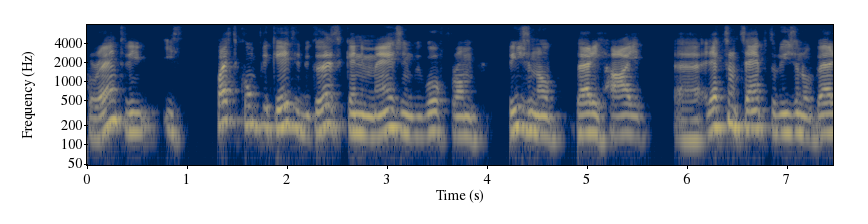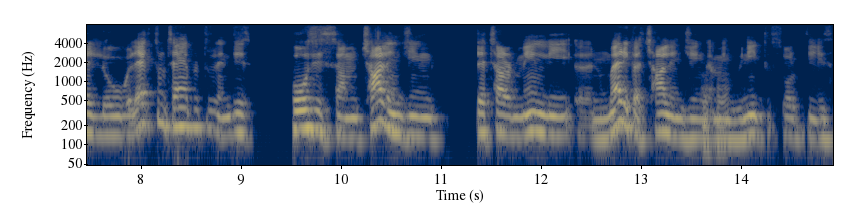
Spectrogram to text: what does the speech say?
currently. is quite complicated because as you can imagine, we go from region of very high uh, electron temperature to region of very low electron temperature, and this poses some challenging that are mainly uh, numerical challenging. Mm-hmm. I mean, we need to solve these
